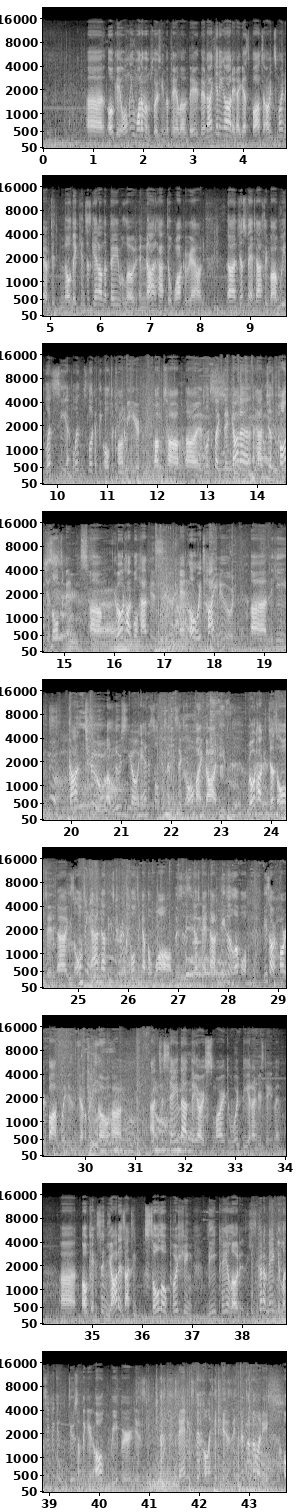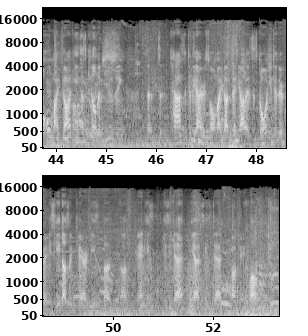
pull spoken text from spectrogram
Uh, okay, only one of them's pushing the payload. They, they're not getting on it. I guess bots aren't smart enough to know they can just get on the payload and not have to walk around. Uh, just fantastic, Bob. We let's see. Let's look at the ult economy here up top. Uh, it looks like Zenyatta has just popped his ultimate. Um, Roadhog will have his soon, and oh, it's high noon. Uh, he's got two, a Lucio and a Soldier 76. Oh my god, he's Roadhog just ulted. Uh, he's ulting at nothing. He's currently ulting at the wall. This is just fantastic. These are level, these are hard bots, ladies and gentlemen. So, uh, uh, to say that they are smart would be an understatement. Uh, okay, Zenyatta is actually solo pushing the payload. He's gonna make it. Let's see if he can do something here. Oh, Reaper is standing still in his invincibility. Oh my god, he just killed him using pass into the iris. Oh my god, Zenyatta is just going into their base. He doesn't care. He's the, and he's, is he dead? Yes, he's dead. Okay, well,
